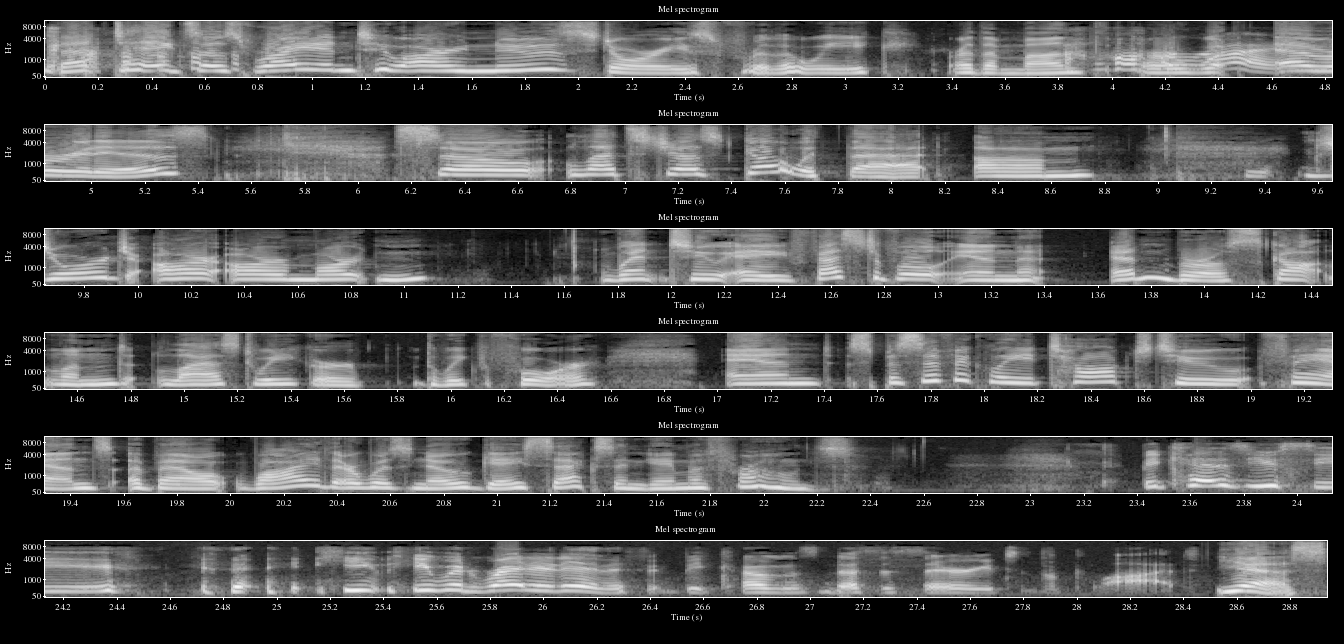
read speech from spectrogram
that takes us right into our news stories for the week or the month or All right. whatever it is. So let's just go with that. Um, George R. R. Martin went to a festival in Edinburgh, Scotland last week or the week before, and specifically talked to fans about why there was no gay sex in Game of Thrones. because you see he he would write it in if it becomes necessary to the plot Yes.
